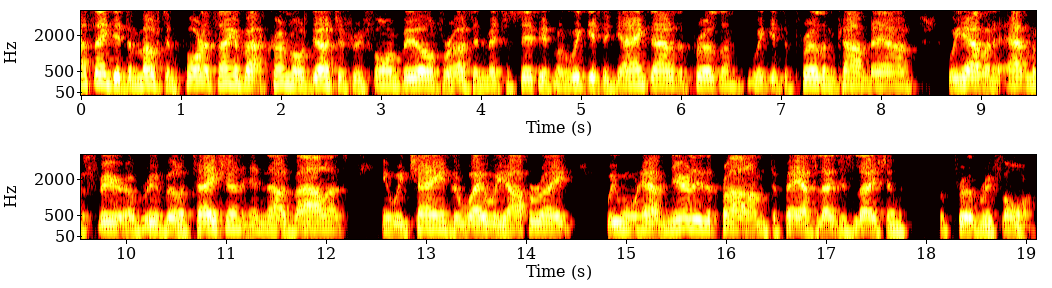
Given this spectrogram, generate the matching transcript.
I think that the most important thing about criminal justice reform bill for us in Mississippi is when we get the gangs out of the prison, we get the prison calmed down, we have an atmosphere of rehabilitation and not violence, and we change the way we operate, we won't have nearly the problem to pass legislation for prison reform.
